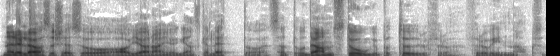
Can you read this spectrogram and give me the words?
när det löser sig så avgör han ju ganska lätt. Då. Så att, och Dam stod på tur för, för att vinna också.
